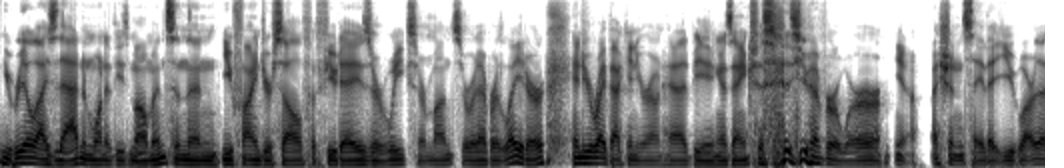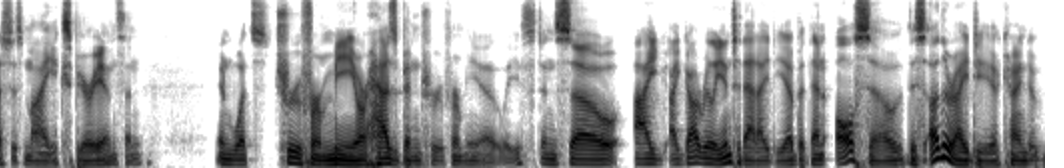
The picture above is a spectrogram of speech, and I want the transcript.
you realize that in one of these moments and then you find yourself a few days or weeks or months or whatever later and you're right back in your own head being as anxious as you ever were. You know i shouldn't say that you are. That's just my experience and and what's true for me or has been true for me at least. And so i i got really into that idea but then also this other idea kind of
